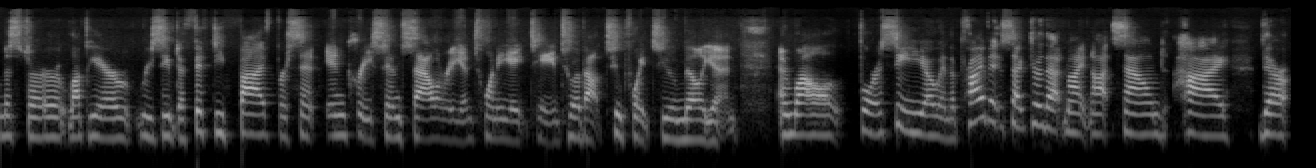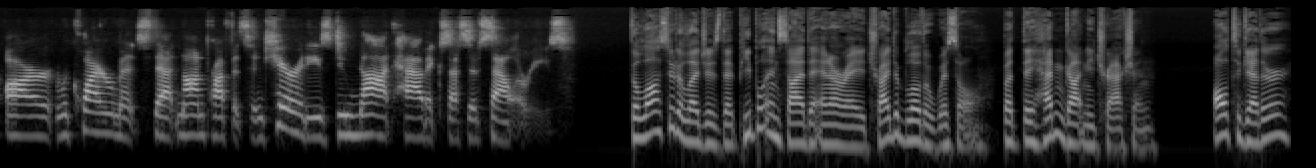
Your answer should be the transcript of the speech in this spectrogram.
Mr. LaPierre received a 55% increase in salary in 2018 to about 2.2 million. And while for a CEO in the private sector that might not sound high, there are requirements that nonprofits and charities do not have excessive salaries. The lawsuit alleges that people inside the NRA tried to blow the whistle, but they hadn't got any traction. Altogether,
